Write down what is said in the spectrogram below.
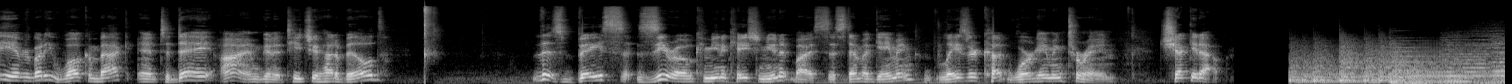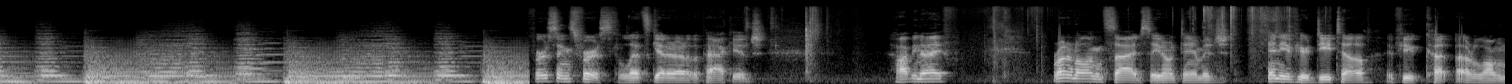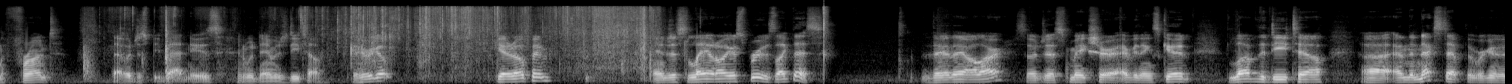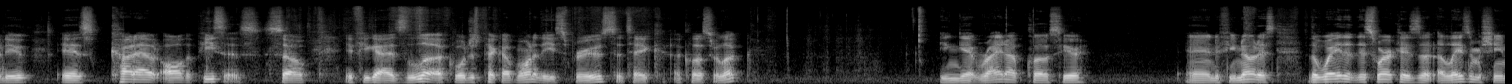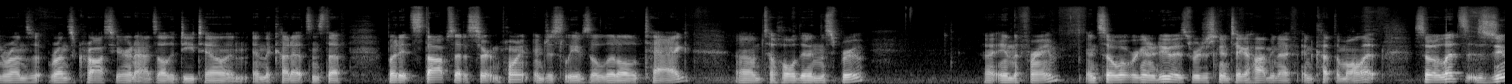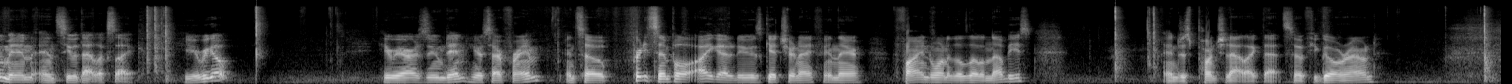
Hey everybody, welcome back and today I'm going to teach you how to build this base zero communication unit by Systema Gaming laser cut wargaming terrain. Check it out. First things first, let's get it out of the package. Hobby knife, run it along the side so you don't damage any of your detail, if you cut out along the front, that would just be bad news and would damage detail. So here we go. Get it open and just lay out all your sprues like this. There they all are. So just make sure everything's good. Love the detail. Uh, and the next step that we're going to do is cut out all the pieces. So if you guys look, we'll just pick up one of these sprues to take a closer look. You can get right up close here and if you notice, the way that this works is that a laser machine runs runs across here and adds all the detail and, and the cutouts and stuff, but it stops at a certain point and just leaves a little tag um, to hold it in the sprue. Uh, in the frame. And so what we're going to do is we're just going to take a hobby knife and cut them all out. So let's zoom in and see what that looks like. Here we go. Here we are zoomed in. Here's our frame. And so pretty simple. All you got to do is get your knife in there find one of the little nubbies and just punch it out like that. So if you go around,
